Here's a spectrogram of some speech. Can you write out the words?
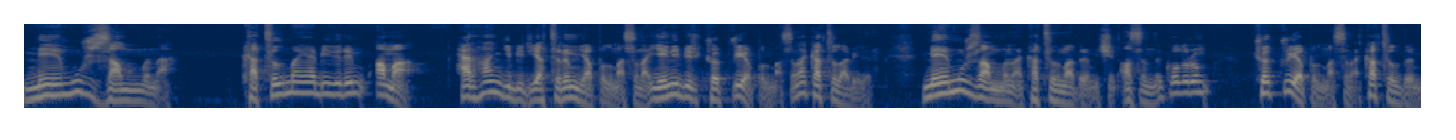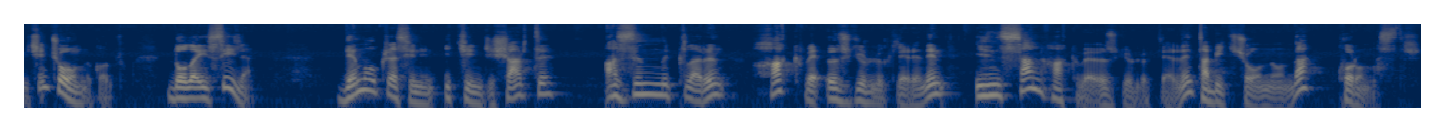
memur zammına katılmayabilirim ama herhangi bir yatırım yapılmasına, yeni bir köprü yapılmasına katılabilirim. Memur zammına katılmadığım için azınlık olurum, köprü yapılmasına katıldığım için çoğunluk olurum. Dolayısıyla demokrasinin ikinci şartı azınlıkların hak ve özgürlüklerinin insan hak ve özgürlüklerinin tabii ki çoğunluğunda korunmasıdır.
